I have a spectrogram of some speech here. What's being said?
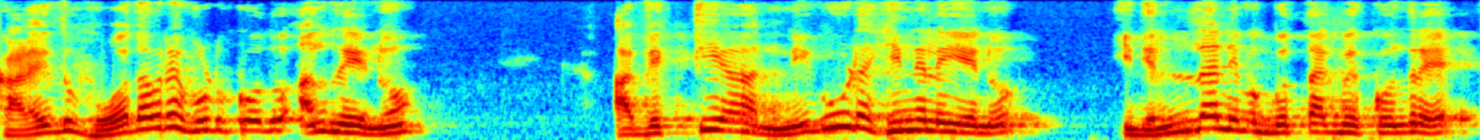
ಕಳೆದು ಹೋದವರೇ ಹುಡುಕೋದು ಅಂದ್ರೇನು? ಆ ವ್ಯಕ್ತಿಯ ನಿಗೂಢ ಹಿನ್ನೆಲೆ ಏನು? ಇದೆಲ್ಲ ನಿಮಗೆ ಗೊತ್ತಾಗಬೇಕು ಅಂದರೆ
